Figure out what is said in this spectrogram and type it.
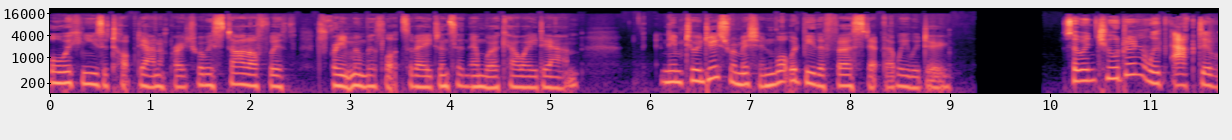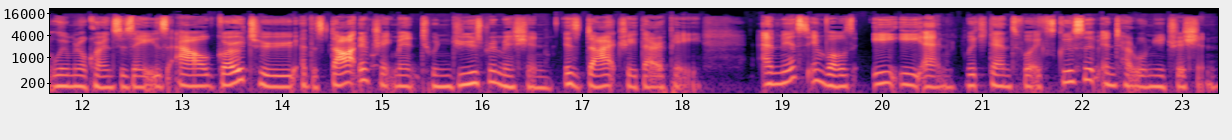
or we can use a top down approach where we start off with treatment with lots of agents and then work our way down. Nim, to induce remission, what would be the first step that we would do? So, in children with active luminal Crohn's disease, our go to at the start of treatment to induce remission is dietary therapy. And this involves EEN, which stands for exclusive enteral nutrition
